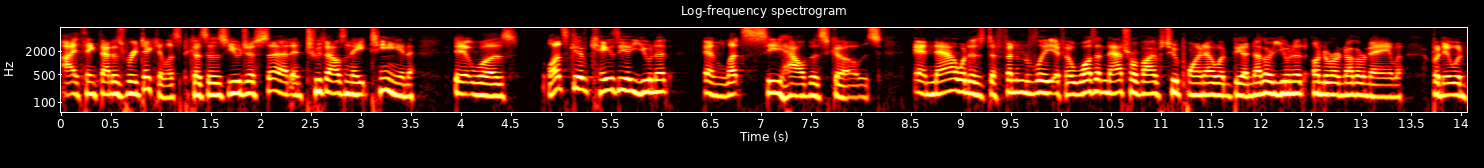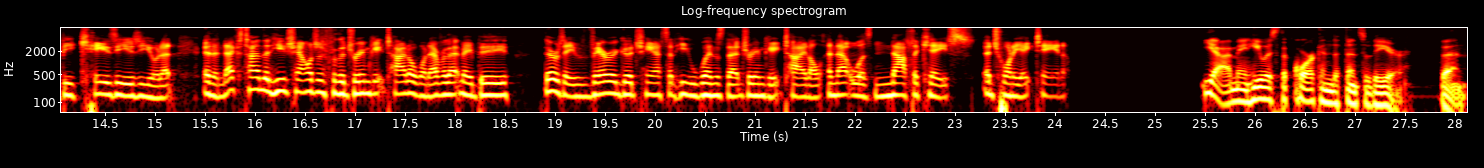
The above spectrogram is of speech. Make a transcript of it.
I think that is ridiculous because, as you just said, in 2018, it was let's give KZ a unit and let's see how this goes. And now it is definitively, if it wasn't Natural Vibes 2.0, it would be another unit under another name, but it would be KZ's unit. And the next time that he challenges for the Dreamgate title, whenever that may be, there's a very good chance that he wins that Dreamgate title. And that was not the case in 2018. Yeah, I mean, he was the cork in Defense of the Year then.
